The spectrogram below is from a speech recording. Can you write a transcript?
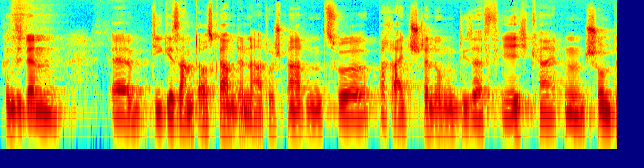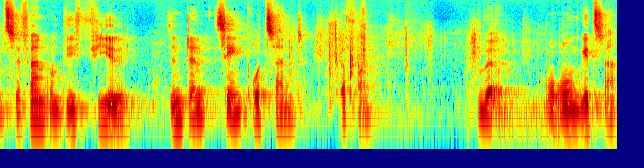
Können Sie denn die Gesamtausgaben der NATO-Staaten zur Bereitstellung dieser Fähigkeiten schon beziffern? Und wie viel sind denn 10 Prozent davon? Worum geht es da?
